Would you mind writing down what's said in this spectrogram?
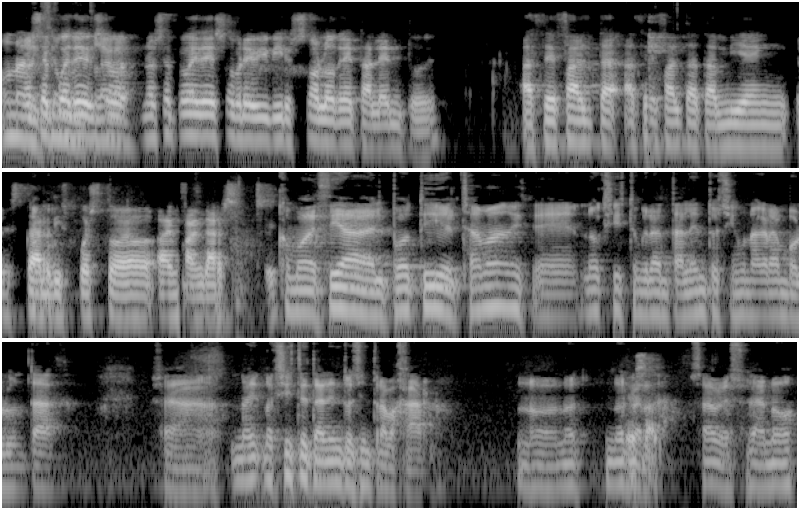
una no se puede No se puede sobrevivir solo de talento. ¿eh? Hace, falta, hace falta también estar dispuesto a, enfangarse. Como decía el Poti, el chama, dice, no existe un gran talento sin una gran voluntad. O sea, no, existe talento sin trabajar. No, no, no es verdad, ¿sabes? O sea, no,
